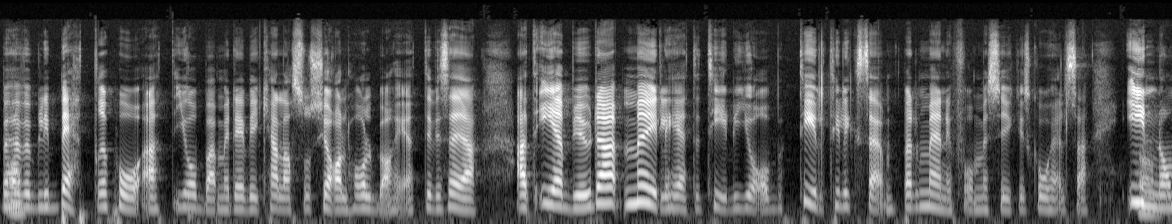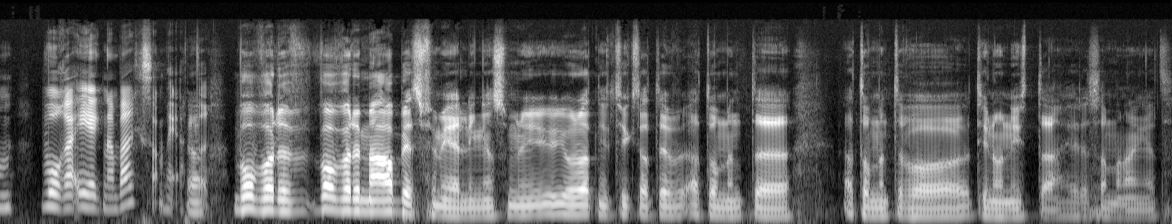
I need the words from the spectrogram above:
behöver bli bättre på att jobba med det vi kallar social hållbarhet, det vill säga att erbjuda möjligheter till jobb till till exempel människor med psykisk ohälsa inom våra egna verksamheter. Ja. Vad, var det, vad var det med Arbetsförmedlingen som gjorde att ni tyckte att, det, att, de inte, att de inte var till någon nytta i det sammanhanget?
